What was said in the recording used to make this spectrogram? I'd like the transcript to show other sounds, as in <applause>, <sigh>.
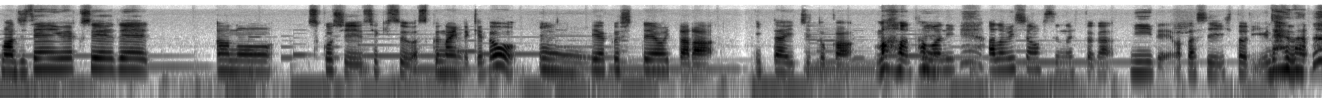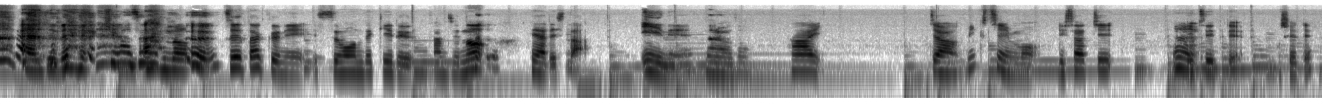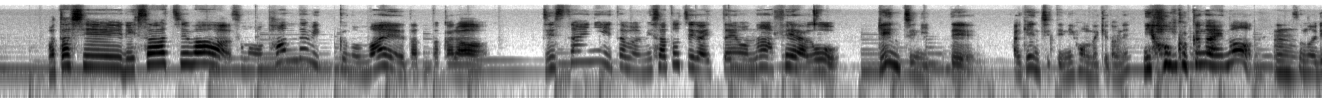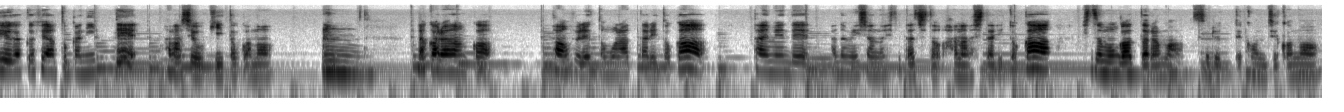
まあ事前予約制であの少し席数は少ないんだけどうん予約しておいたら1対1とか <laughs> まあたまにアドミッションオフィスの人が2で私1人みたいな <laughs> 感じで。あのうん贅沢に質問できる感じのフェアでした。いいね。なるほど。はい。じゃあミクチンもリサーチうんについて教えて。私リサーチはそのパンデミックの前だったから実際に多分美里地が言ったようなフェアを現地に行ってあ現地って日本だけどね。日本国内のうん。その留学フェアとかに行って話を聞いたかな。うん。だからなんかパンフレットもらったりとか対面でアドミッションの人たちと話したりとか質問があったらまあするって感じかな。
